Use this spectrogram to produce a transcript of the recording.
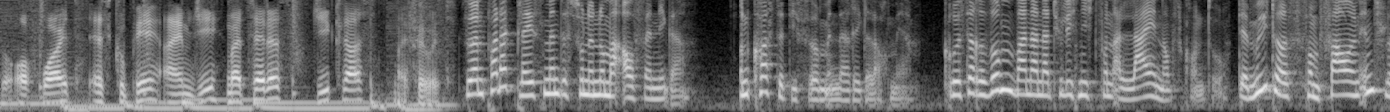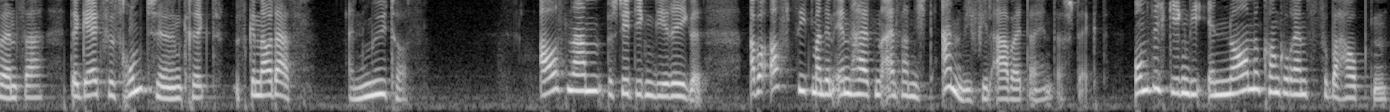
so Off-White, SQP, AMG, Mercedes, G-Class, my favorite. So ein Product Placement ist schon eine Nummer aufwendiger und kostet die Firmen in der Regel auch mehr. Größere Summen wandern natürlich nicht von allein aufs Konto. Der Mythos vom faulen Influencer, der Geld fürs Rumchillen kriegt, ist genau das. Ein Mythos. Ausnahmen bestätigen die Regel, aber oft sieht man den Inhalten einfach nicht an, wie viel Arbeit dahinter steckt. Um sich gegen die enorme Konkurrenz zu behaupten,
